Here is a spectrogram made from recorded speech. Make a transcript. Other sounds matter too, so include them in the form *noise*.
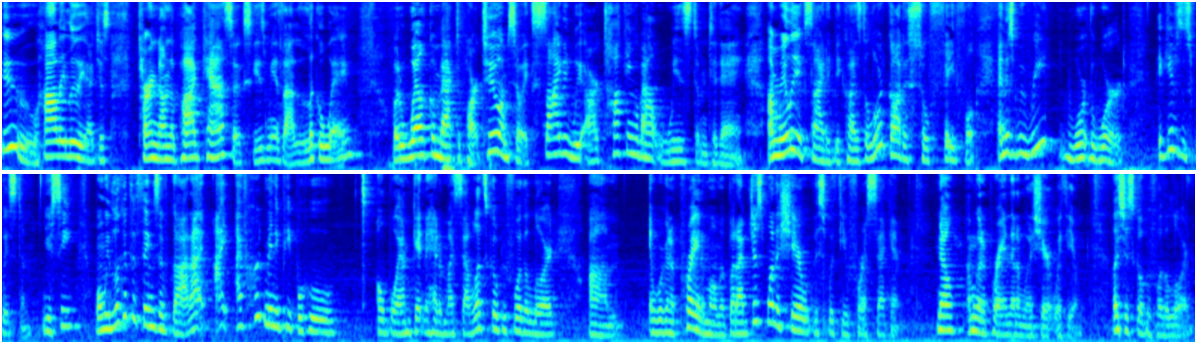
two. Hallelujah. I just turned on the podcast, so excuse me as I look away. But welcome back to part two. I'm so excited. We are talking about wisdom today. I'm really excited because the Lord God is so faithful. And as we read the word, it gives us wisdom. You see, when we look at the things of God, I, I, I've heard many people who, oh boy, I'm getting ahead of myself. Let's go before the Lord. Um, and we're going to pray in a moment, but I just want to share this with you for a second. No, I'm going to pray and then I'm going to share it with you. Let's just go before the Lord.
